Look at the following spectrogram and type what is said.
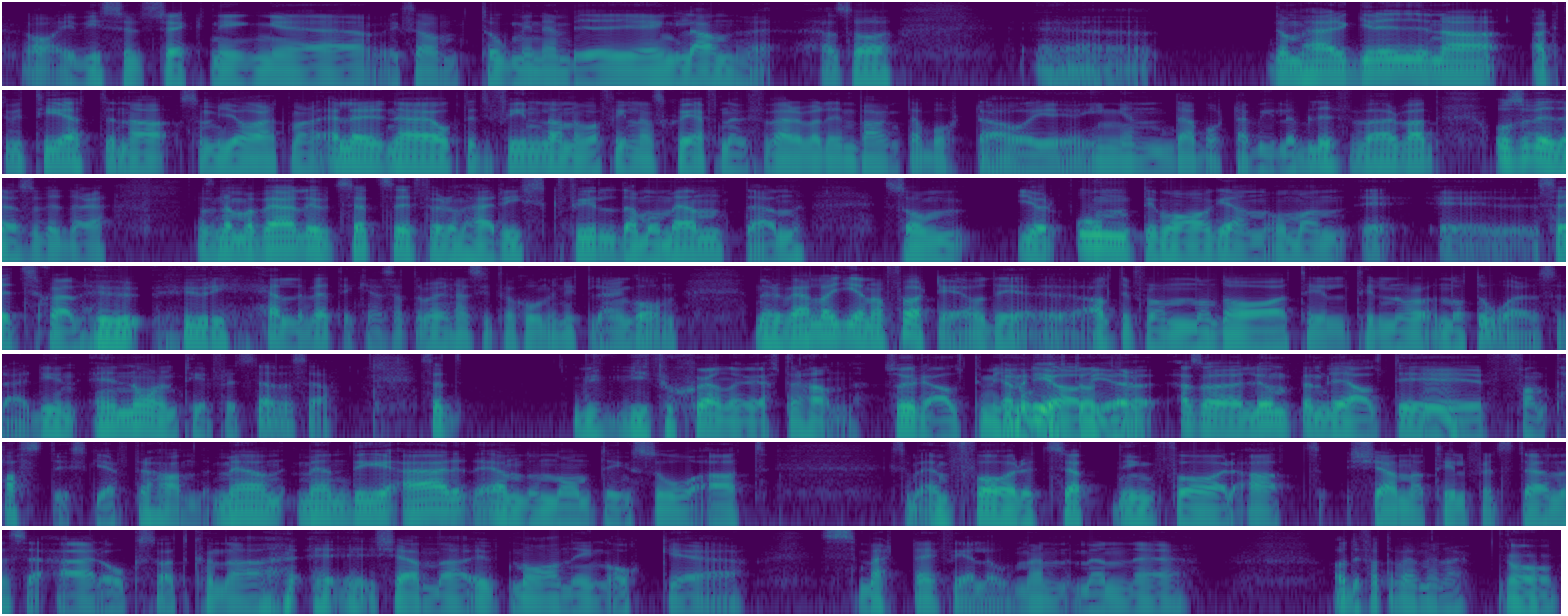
ja, i viss utsträckning eh, liksom, tog min MBA i England. Alltså, eh, de här grejerna, aktiviteterna som gör att man, eller när jag åkte till Finland och var Finlandschef när vi förvärvade en bank där borta och ingen där borta ville bli förvärvad och så vidare och så vidare. Alltså när man väl utsätter sig för de här riskfyllda momenten som gör ont i magen och man eh, eh, säger till sig själv hur, hur i helvete kan jag sätta mig i den här situationen ytterligare en gång? När du väl har genomfört det och det är alltifrån någon dag till, till nå- något år eller sådär. Det är en enorm tillfredsställelse. Så att Vi, vi förskönar ju efterhand. Så är det alltid med Ja men det gör vi ju. Alltså lumpen blir alltid Mm. fantastisk i efterhand. Men, men det är ändå någonting så att liksom en förutsättning för att känna tillfredsställelse är också att kunna känna utmaning och eh, smärta i fel ord. Men, men eh, ja, du fattar vad jag menar. Ja.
